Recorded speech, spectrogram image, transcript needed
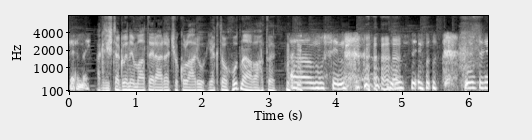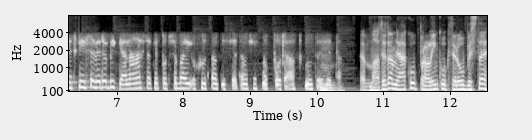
firmy. A když takhle nemáte ráda čokoládu, jak to ochutnáváte? Uh, musím. musím. musím. Vždycky, když se vyrobí ganáš, tak je potřeba ji ochutnat, jestli je tam všechno v pořádku. Takže Hmm. tak. Máte tam nějakou pralinku, kterou byste e,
